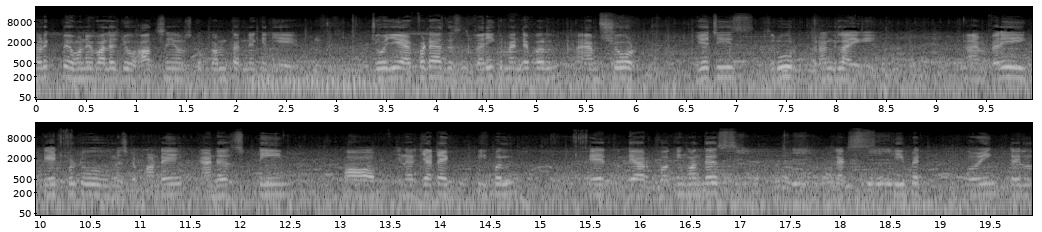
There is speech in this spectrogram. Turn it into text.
सड़क पे होने वाले जो हादसे हैं उसको कम करने के लिए जो ये एफर्ट है this is very commendable I am sure ये चीज़ ज़रूर रंग लाएगी। I am very grateful to mister Pandey and his team of energetic people they are working on this let's keep it going till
